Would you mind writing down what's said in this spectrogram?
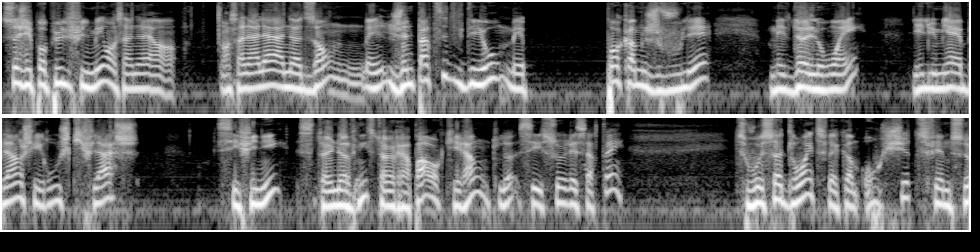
Ça, j'ai pas pu le filmer. On s'en allait à notre zone. J'ai une partie de vidéo, mais pas comme je voulais, mais de loin. Les lumières blanches et rouges qui flashent, c'est fini. C'est un ovni, c'est un rapport qui rentre, c'est sûr et certain tu vois ça de loin, tu fais comme Oh shit, tu filmes ça.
